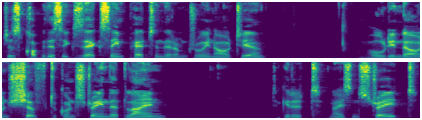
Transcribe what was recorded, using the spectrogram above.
just copy this exact same pattern that I'm drawing out here. I'm holding down shift to constrain that line to get it nice and straight.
